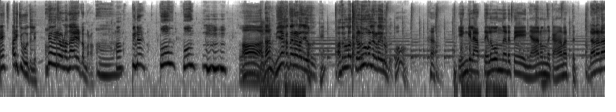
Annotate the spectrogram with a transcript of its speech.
ഏ? അടിച്ചു പോകത്തില്ലേ? വിവരമുള്ള നായരട്ടം പറ. പിന്നെ പോവും പോവും. ആ അതാണ്. നീയൊക്കെ തന്നെയാണ് ചെയ്തത്? അതിനുള്ള തെളിവുകൾ ഞങ്ങളുടെ കയ്യിലുണ്ട് ഓ എങ്കിൽ ആ തെളിവൊന്നെടുത്തേ ഞാനൊന്ന് കാണട്ടെ. ഡാ, ഡാ, ഡാ.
